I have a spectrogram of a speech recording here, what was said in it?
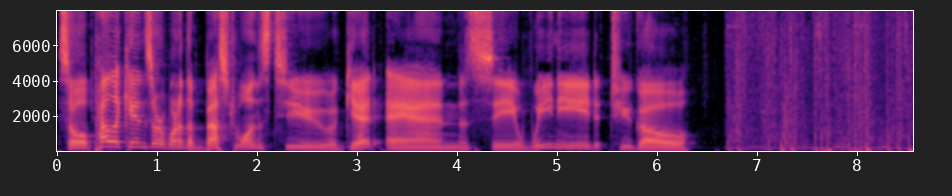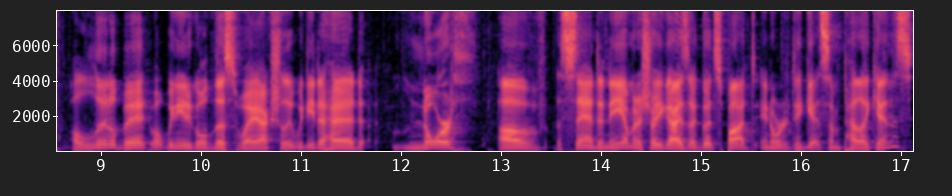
So pelicans are one of the best ones to get. And let's see, we need to go a little bit. Well, we need to go this way, actually. We need to head north of Saint Denis. I'm going to show you guys a good spot in order to get some pelicans.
